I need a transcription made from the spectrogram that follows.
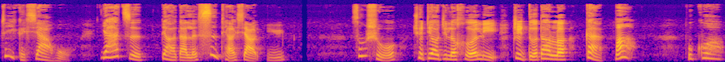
这个下午，鸭子钓到了四条小鱼，松鼠却掉进了河里，只得到了。感冒，不过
